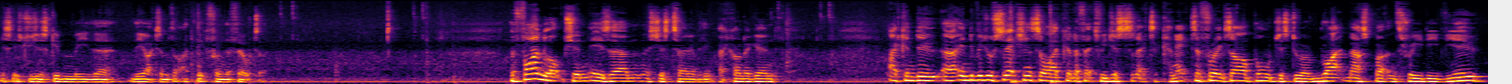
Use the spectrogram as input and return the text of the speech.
It's literally just giving me the, the items that I picked from the filter. The final option is um, let's just turn everything back on again. I can do uh, individual selections. So I could effectively just select a connector for example just do a right mouse button 3D view.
